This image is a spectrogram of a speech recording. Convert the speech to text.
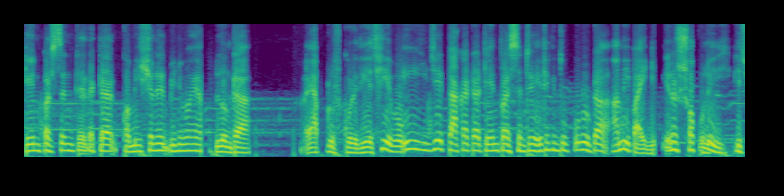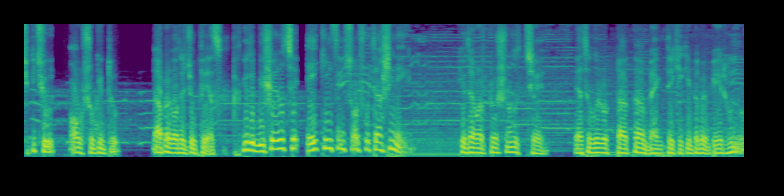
টেন পার্সেন্টের একটা কমিশনের বিনিময়ে লোনটা অ্যাপ্রুভ করে দিয়েছি এবং এই যে টাকাটা টেন পার্সেন্টের এটা কিন্তু পুরোটা আমি পাইনি। এরা সকলেই কিছু কিছু অংশ কিন্তু আপনার কথা চুক্তি আছে। কিন্তু বিষয় হচ্ছে, এই কেস আমি সলভ করতে আসিনি। কিন্তু আমার প্রশ্ন হচ্ছে, এতগুলো টাকা ব্যাংক থেকে কীভাবে বের হলো?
